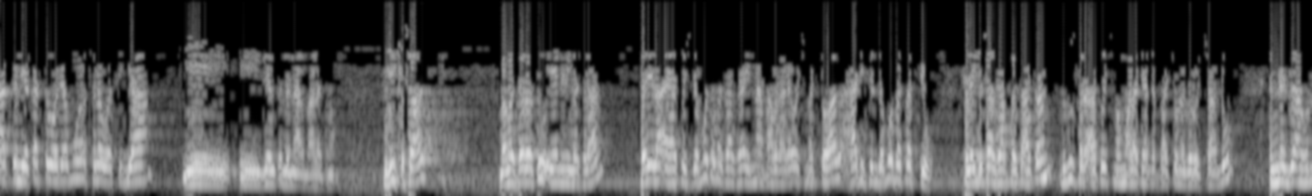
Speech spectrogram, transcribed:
አክን የቀጥሎ ደግሞ ስለ ወስያ ይገልጽልናል ማለት ነው ሪቅሷል በመሰረቱ ይሄንን ይመስላል። በሌላ አያቶች ደግሞ ተመሳሳይና ማብራሪያዎች መጥተዋል። ሐዲስን ደግሞ በሰፊው ስለ ቅሳስ አፈጻጸም ብዙ ስርዓቶች መሟላት ያለባቸው ነገሮች አሉ። እነዛን ሁሉ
